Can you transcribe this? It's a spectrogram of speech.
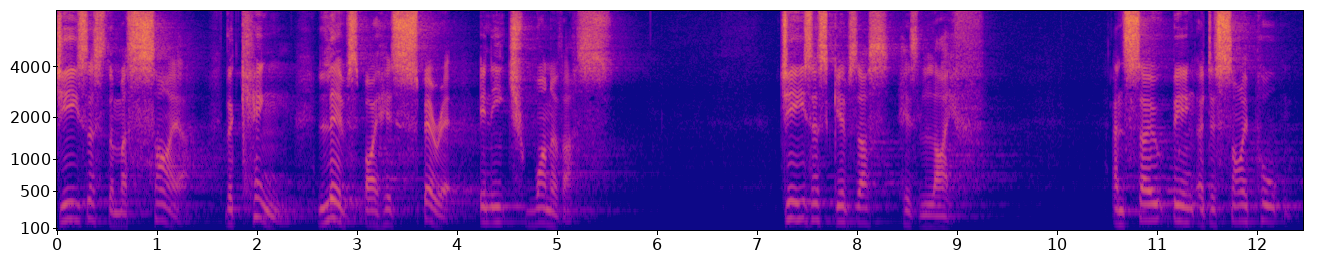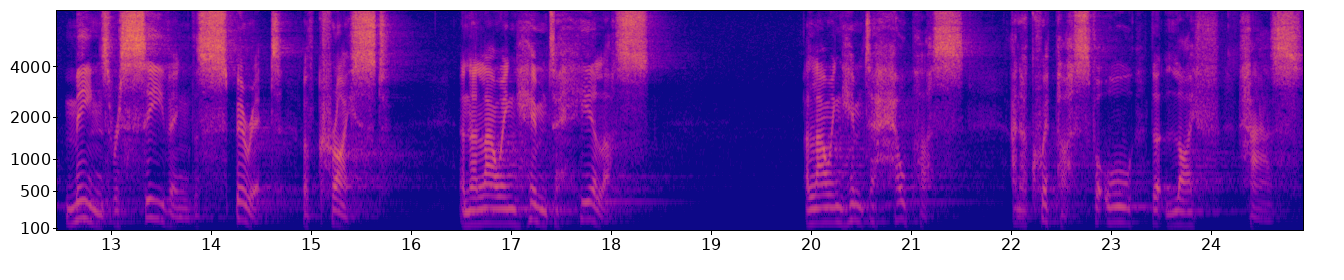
Jesus, the Messiah, the King, lives by his Spirit in each one of us. Jesus gives us his life. And so, being a disciple means receiving the Spirit of Christ and allowing him to heal us, allowing him to help us and equip us for all that life has.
